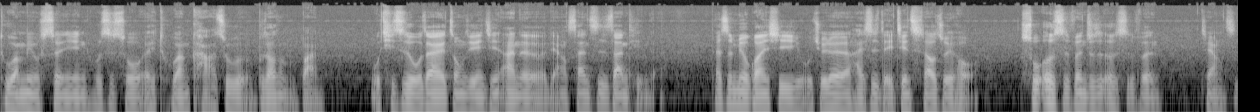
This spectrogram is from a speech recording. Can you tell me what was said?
突然没有声音，或是说，哎，突然卡住了，不知道怎么办。我其实我在中间已经按了两三次暂停了，但是没有关系，我觉得还是得坚持到最后。说二十分就是二十分，这样子。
